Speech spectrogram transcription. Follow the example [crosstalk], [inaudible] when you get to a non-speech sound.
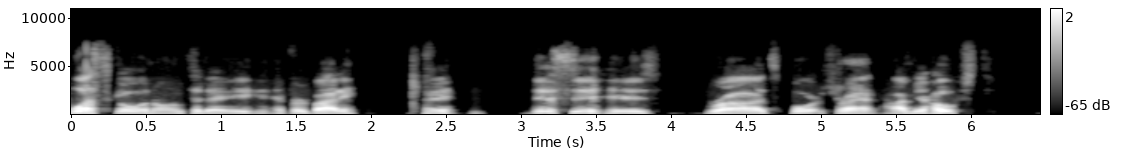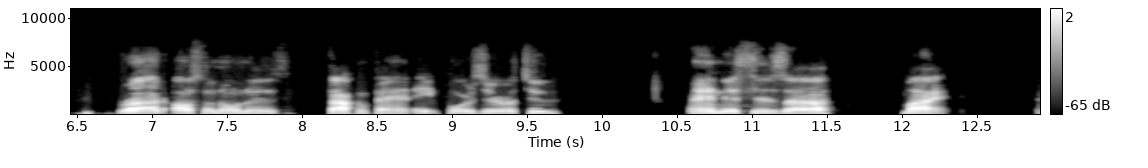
What's going on today, everybody? Hey, this is Rod Sports Rant. I'm your host, Rod, also known as Falcon Fan 8402, and this is uh my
